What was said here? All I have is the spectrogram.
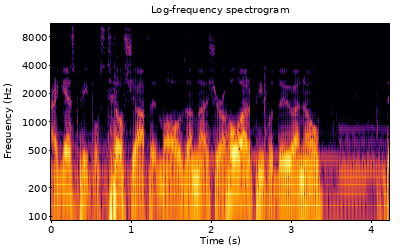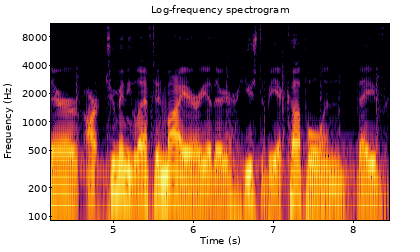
I guess people still shop at malls. I'm not sure. A whole lot of people do. I know there aren't too many left in my area. There used to be a couple, and they've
